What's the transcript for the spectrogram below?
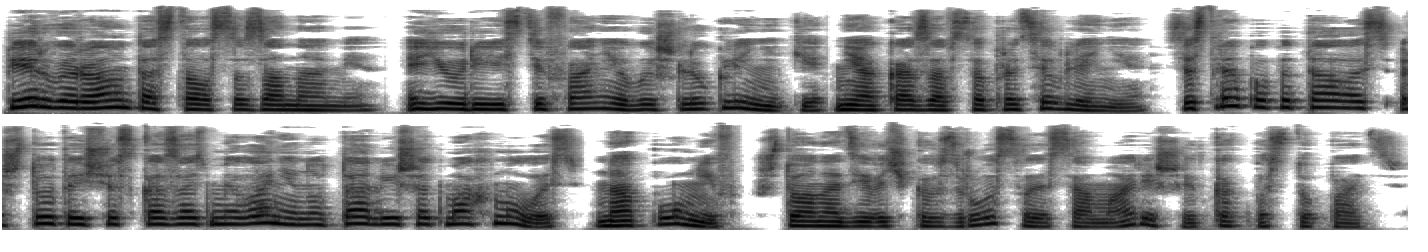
Первый раунд остался за нами. Юрий и Стефания вышли у клиники, не оказав сопротивления. Сестра попыталась что-то еще сказать Милане, но та лишь отмахнулась, напомнив, что она девочка взрослая сама решит, как поступать.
